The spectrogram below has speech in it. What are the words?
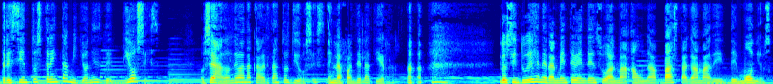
330 millones de dioses. O sea, ¿dónde van a caber tantos dioses en la faz de la tierra? Los hindúes generalmente venden su alma a una vasta gama de demonios,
